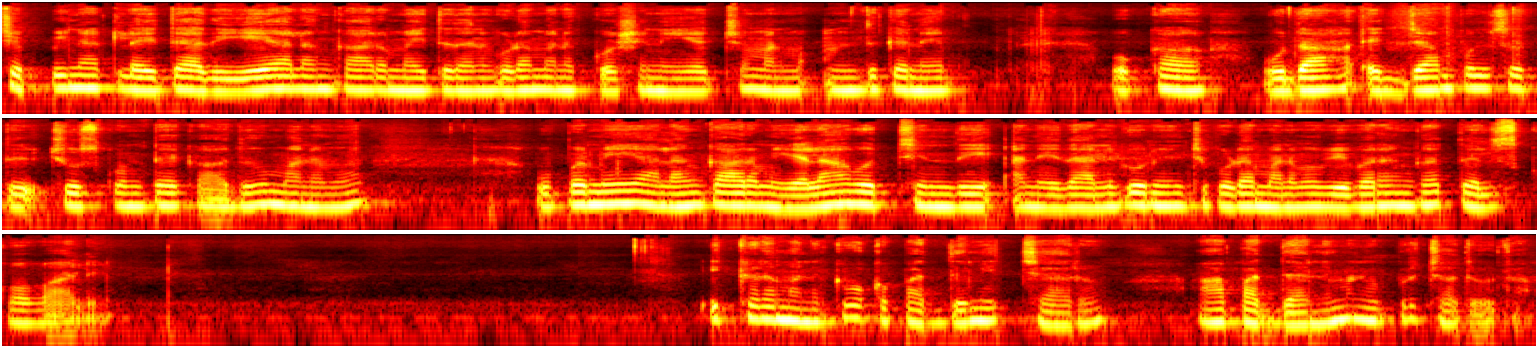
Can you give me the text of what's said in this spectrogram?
చెప్పినట్లయితే అది ఏ అలంకారం అవుతుందని కూడా మనకు క్వశ్చన్ ఇవ్వచ్చు మనం అందుకనే ఒక ఉదాహ ఎగ్జాంపుల్స్ చూసుకుంటే కాదు మనము ఉపమేయ అలంకారం ఎలా వచ్చింది అనే దాని గురించి కూడా మనము వివరంగా తెలుసుకోవాలి. ఇక్కడ మనకు ఒక పద్యం ఇచ్చారు. ఆ పద్యాన్ని మనం ఇప్పుడు చదువుదాం.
